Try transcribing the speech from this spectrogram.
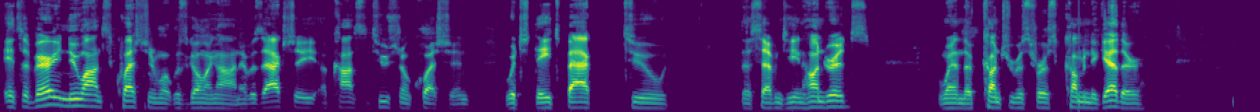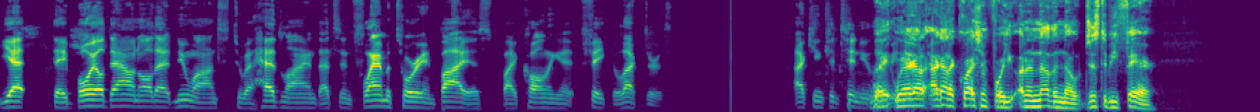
it's a very nuanced question what was going on. It was actually a constitutional question, which dates back to the 1700s when the country was first coming together. Yet they boil down all that nuance to a headline that's inflammatory and biased by calling it fake electors. I can continue. Wait, wait I got I got a question for you. On another note, just to be fair,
